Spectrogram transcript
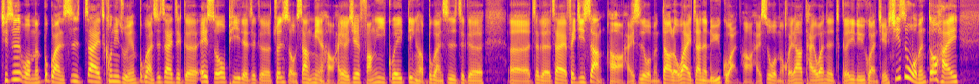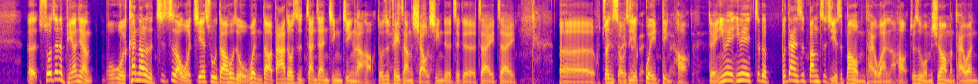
其实我们不管是在空勤组员，不管是在这个 SOP 的这个遵守上面，哈，还有一些防疫规定，哈，不管是这个呃，这个在飞机上，哈，还是我们到了外站的旅馆，哈，还是我们回到台湾的隔离旅馆，其实其实我们都还，呃，说真的，平常讲，我我看到的至至少我接触到或者我问到，大家都是战战兢兢了，哈，都是非常小心的，这个在在。呃，遵守这些规定哈，对，因为因为这个不但是帮自己，也是帮我们台湾了哈。就是我们希望我们台湾，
